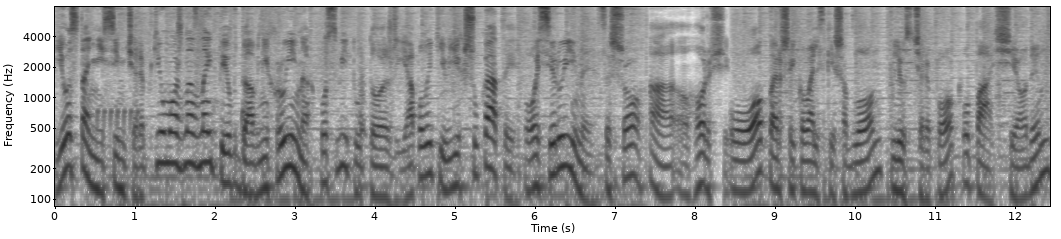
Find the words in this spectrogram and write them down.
І останні сім черепків можна знайти в давніх руїнах по світу, тож я полетів їх шукати. Ось і руїни. Це що? А, горщик. О, перший ковальський шаблон, плюс черепок. Опа, ще один.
